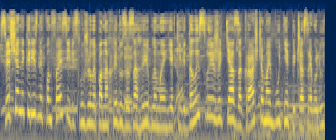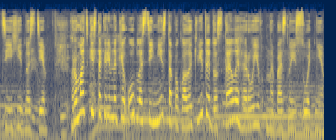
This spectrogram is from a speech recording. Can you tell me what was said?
Священники різних конфесій відслужили панахиду за загиблими, які віддали своє життя за краще майбутнє під час революції гідності. Громадськість та керівники області й міста поклали квіти до стели героїв Небесної Сотні.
